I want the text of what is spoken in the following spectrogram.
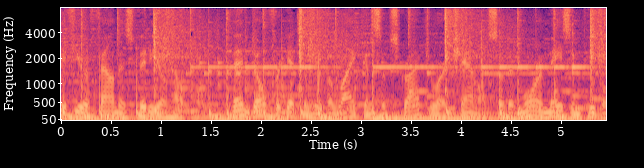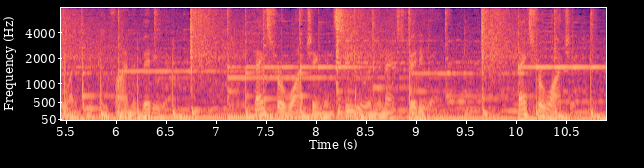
If you have found this video helpful, then don't forget to leave a like and subscribe to our channel so that more amazing people like you can find the video. Thanks for watching and see you in the next video. Thanks for watching.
